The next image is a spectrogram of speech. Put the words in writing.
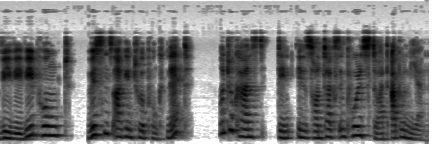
www.wissensagentur.net und du kannst den Sonntagsimpuls dort abonnieren.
